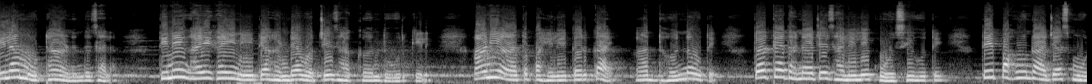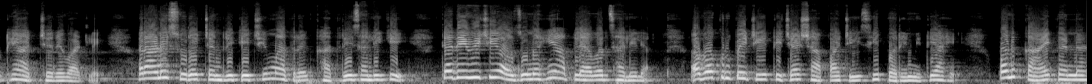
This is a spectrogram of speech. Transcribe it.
हिला मोठा आनंद झाला. तिने घाईघाईने त्या हंड्यावरचे झाकण दूर केले. आणि आत पाहिले तर काय? आत धन नव्हते. तर त्या धनाचे झालेले कोळसे होते. ते पाहून राजास मोठे आश्चर्य वाटले. राणी सूरजचंद्रिकेची मात्र खात्री झाली की त्या देवीची अजूनही आपल्यावर झालेल्या अवकृपेची तिच्या शापाचीच ही परिणिती आहे. पण काय करणार?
